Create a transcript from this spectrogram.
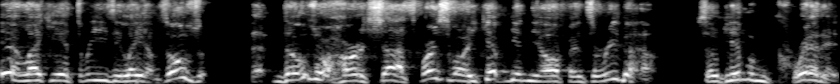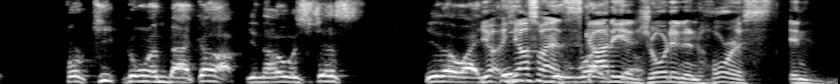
Yeah, like he had three easy layups. Those those were hard shots. First of all, he kept getting the offensive rebound. So give him credit for keep going back up. You know, it's just, you know, I He, he also had Scottie right, and. Jordan and Horace in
